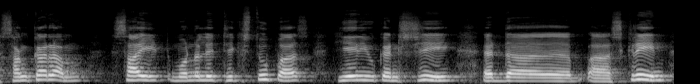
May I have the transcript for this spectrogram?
Sankaram site monolithic stupas. Here you can see at the uh, screen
